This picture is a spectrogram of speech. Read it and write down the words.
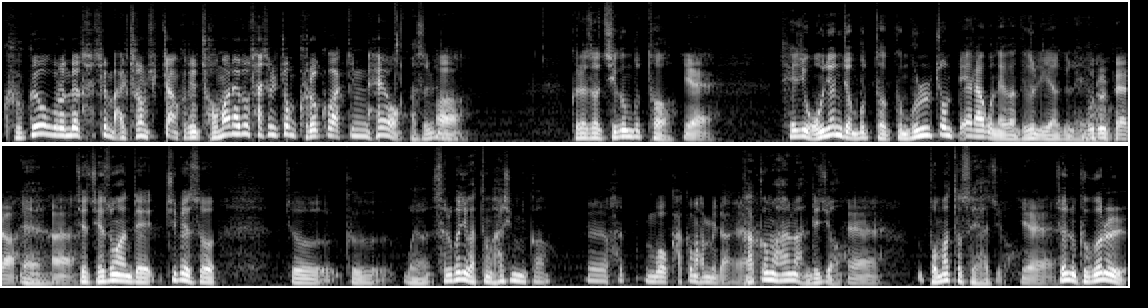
그거 그런데 사실 말처럼 쉽지 않거든요. 저만 해도 사실 좀 그럴 것 같긴 해요. 맞습니다. 어. 그래서 지금부터 예. 퇴직 5년 전부터 그 물 좀 빼라고 내가 늘 이야기를 해요. 물을 빼라. 예. 아. 제 죄송한데 집에서 저 그 뭐야 설거지 같은 거 하십니까? 예, 하, 뭐 가끔 합니다. 예. 가끔 하면 안 되죠. 예. 도맡아서 해야죠. 예. 저는 그거를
